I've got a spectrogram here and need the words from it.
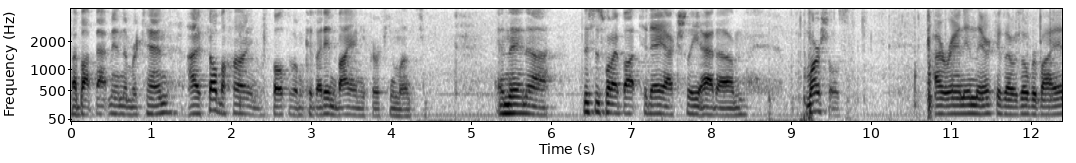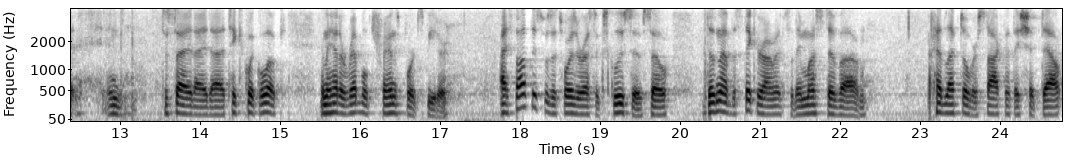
I bought Batman number 10. I fell behind with both of them because I didn't buy any for a few months. And then uh, this is what I bought today actually at um, Marshall's. I ran in there because I was over by it and decided I'd uh, take a quick look. And they had a Rebel transport speeder. I thought this was a Toys R Us exclusive, so it doesn't have the sticker on it, so they must have um, had leftover stock that they shipped out.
